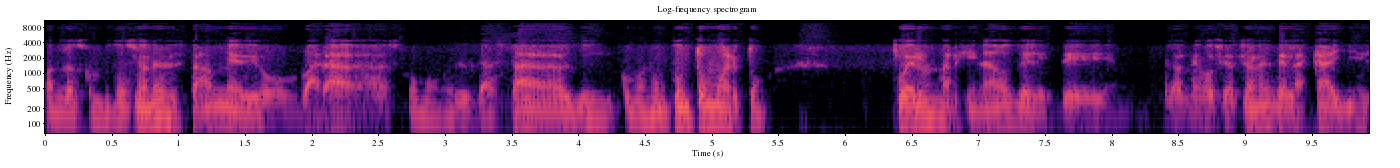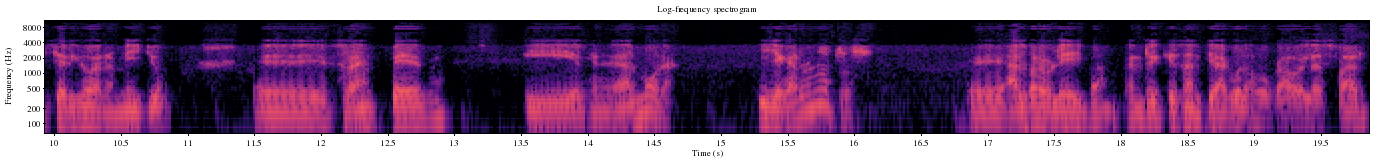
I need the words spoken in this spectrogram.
cuando las conversaciones estaban medio varadas, como desgastadas y como en un punto muerto, fueron marginados de, las negociaciones de la calle Sergio Aramillo, eh, Frank Pedro y el general Mora. Y llegaron otros, eh, Álvaro Leiva, Enrique Santiago, el abogado de las FARC,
